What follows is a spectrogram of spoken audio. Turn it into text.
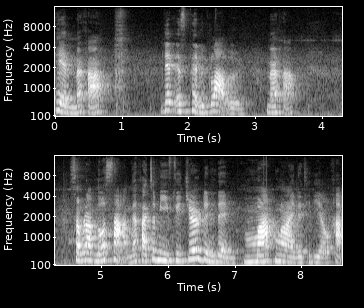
Pen นะคะ เรียก S Pen หรือเปล่าเอ่ยนะคะสำหรับโน้ต3นะคะ จะมีฟีเจอร์เด่นๆ มากมายเลยทีเดียวค่ะ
